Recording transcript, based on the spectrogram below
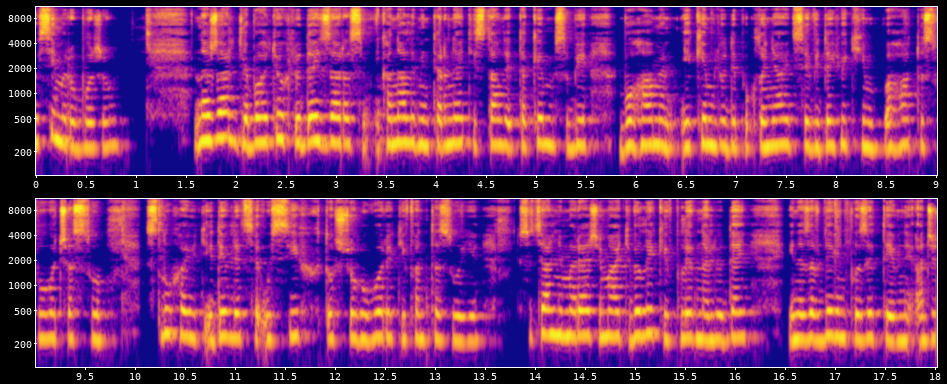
Усі миру Божого. На жаль, для багатьох людей зараз канали в інтернеті стали такими собі богами, яким люди поклоняються, віддають їм багато свого часу, слухають і дивляться усіх, хто що говорить і фантазує. Соціальні мережі мають великий вплив на людей і не завжди він позитивний, адже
